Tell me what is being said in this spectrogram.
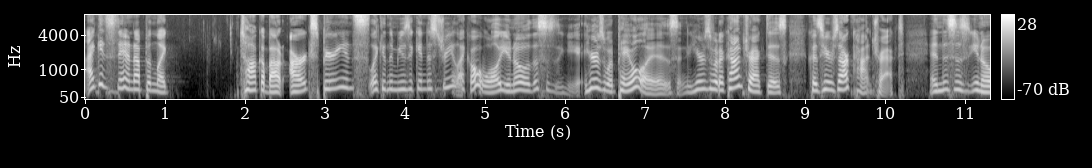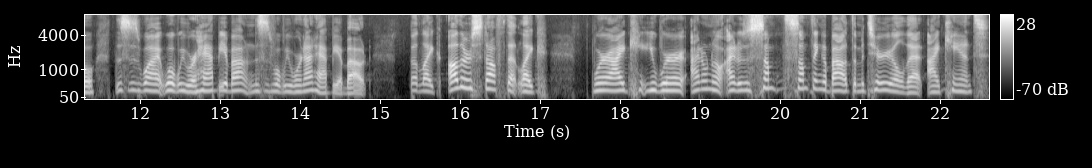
I can stand up and like talk about our experience like in the music industry like oh well you know this is here's what payola is and here's what a contract is because here's our contract and this is you know this is why what we were happy about and this is what we were not happy about but like other stuff that like where I can, you where I don't know I there's some something about the material that I can't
